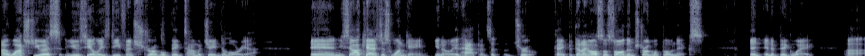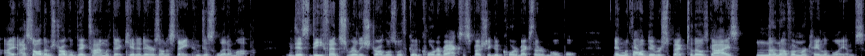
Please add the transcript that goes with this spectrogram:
I watched US UCLA's defense struggle big time with Jayden de Laura. And you say, okay, it's just one game. You know, it happens. It, true. Okay. But then I also saw them struggle with Bo Nix in, in a big way. Uh, I, I, saw them struggle big time with that kid at Arizona State who just lit them up. This defense really struggles with good quarterbacks, especially good quarterbacks that are mobile. And with yeah. all due respect to those guys, none of them are Caleb Williams.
